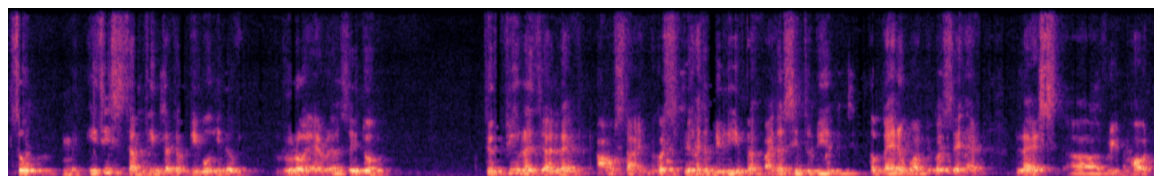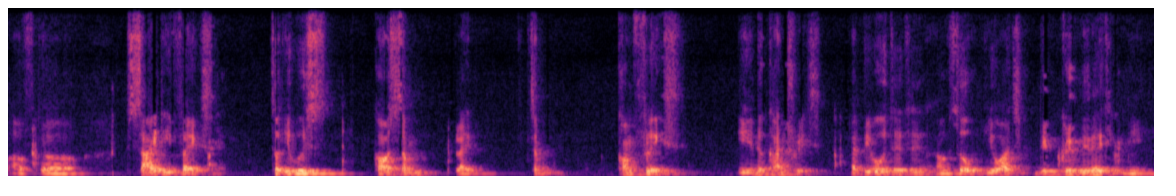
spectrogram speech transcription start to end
So it is something that the people in the rural areas they don't they feel like they are left outside because they have to believe that Pfizer seems to be a better one because they have less uh, report of the side effects. So it will cause some like some conflicts in the countries. And people will think, oh, so you are discriminating me.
